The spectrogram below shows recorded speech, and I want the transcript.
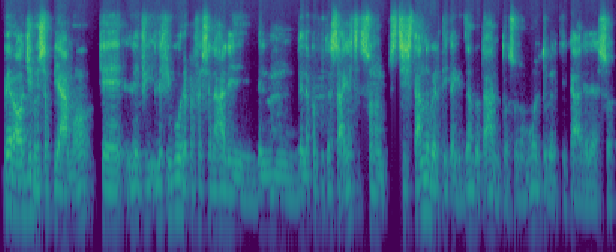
Per oggi noi sappiamo che le, le figure professionali del, della computer science sono, si stanno verticalizzando tanto, sono molto verticali adesso.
